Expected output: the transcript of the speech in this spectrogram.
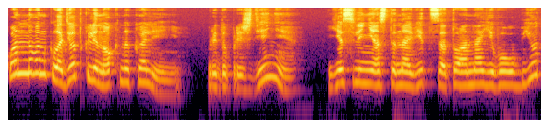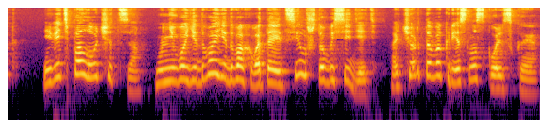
Коннован кладет клинок на колени. Предупреждение? Если не остановиться, то она его убьет? И ведь получится. У него едва-едва хватает сил, чтобы сидеть, а чертово кресло скользкое.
